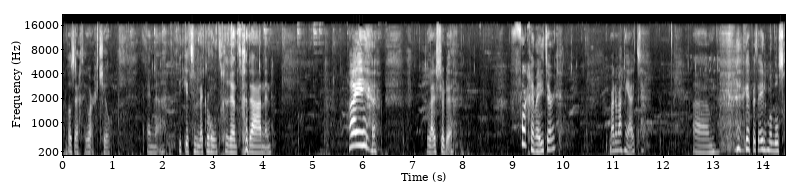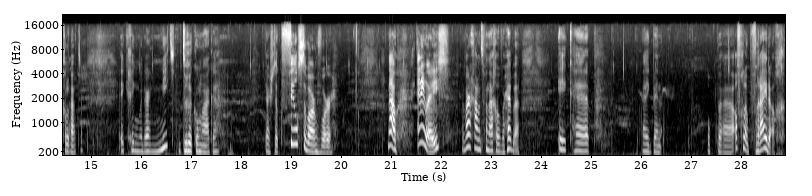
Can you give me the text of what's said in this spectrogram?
Dat was echt heel erg chill. En uh, die kids hebben lekker rondgerend gedaan. En hi, luisterde voor geen meter. Maar dat maakt niet uit. Um, ik heb het helemaal losgelaten. Ik ging me er niet druk om maken. Daar is het ook veel te warm voor. Nou, anyways, waar gaan we het vandaag over hebben? Ik heb, ik ben op uh, afgelopen vrijdag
